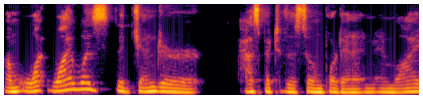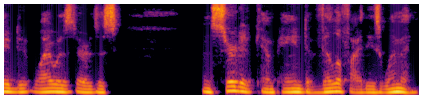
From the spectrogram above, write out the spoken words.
Um, why, why was the gender aspect of this so important, and, and why did, why was there this concerted campaign to vilify these women?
